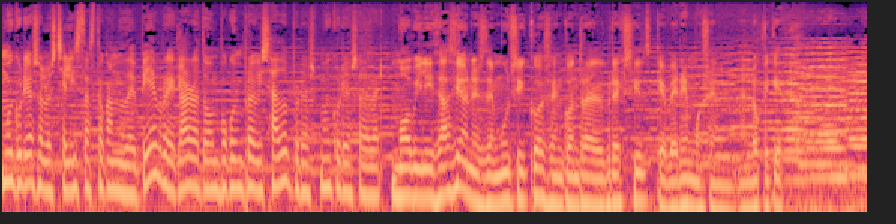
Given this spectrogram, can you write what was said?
muy curioso los chelistas tocando de pie, porque claro, todo un poco improvisado, pero es muy curioso de ver. Movilizaciones de músicos en contra del Brexit que veremos en, en lo que queda.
